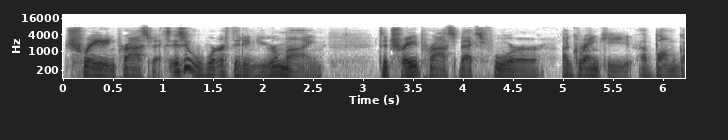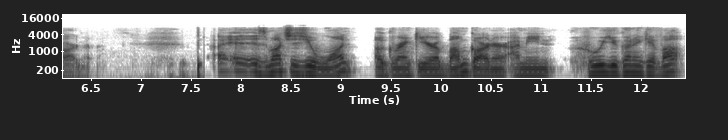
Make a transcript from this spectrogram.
trading prospects. Is it worth it in your mind to trade prospects for a Greinke, a Bumgarner? As much as you want a Greinke or a Bumgarner, I mean, who are you going to give up?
